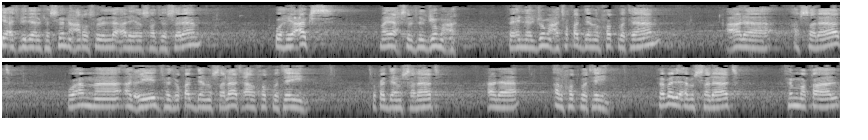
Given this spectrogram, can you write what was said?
جاءت بذلك السنة عن رسول الله عليه الصلاة والسلام. وهي عكس ما يحصل في الجمعة فإن الجمعة تقدم الخطبتان على الصلاة وأما العيد فتقدم الصلاة على الخطبتين تقدم الصلاة على الخطبتين. فبدأ بالصلاة ثم قال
